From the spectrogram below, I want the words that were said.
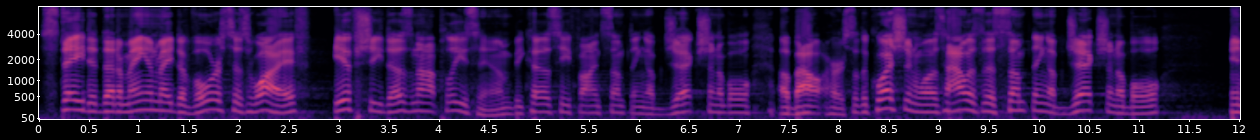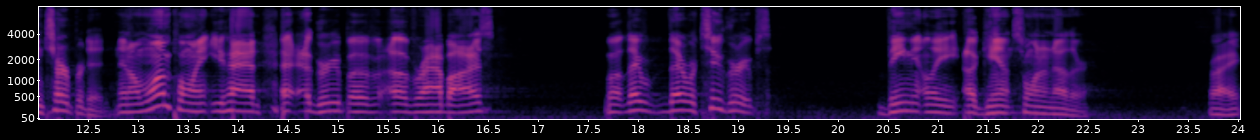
stated that a man may divorce his wife if she does not please him because he finds something objectionable about her. So the question was how is this something objectionable interpreted? And on one point, you had a, a group of, of rabbis. Well, they, there were two groups vehemently against one another, right?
